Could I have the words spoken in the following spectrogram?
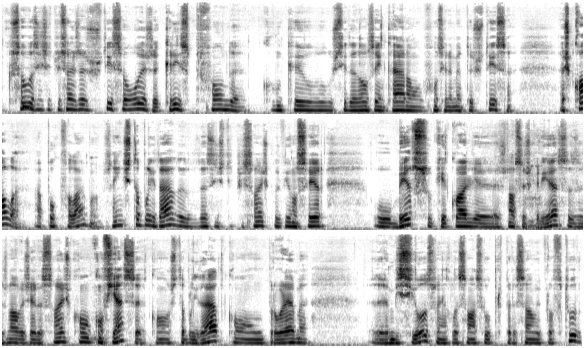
o que são as instituições da justiça hoje, a crise profunda com que os cidadãos encaram o funcionamento da justiça a escola, há pouco falámos, a instabilidade das instituições que deviam ser o berço que acolhe as nossas crianças, as novas gerações, com confiança, com estabilidade, com um programa eh, ambicioso em relação à sua preparação e para o futuro.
